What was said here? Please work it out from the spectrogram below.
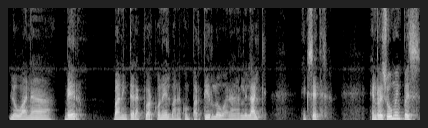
lo van a ver, van a interactuar con él, van a compartirlo, van a darle like, etcétera. En resumen, pues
